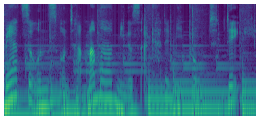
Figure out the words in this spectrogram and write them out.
Mehr zu uns unter mama-akademie.de.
